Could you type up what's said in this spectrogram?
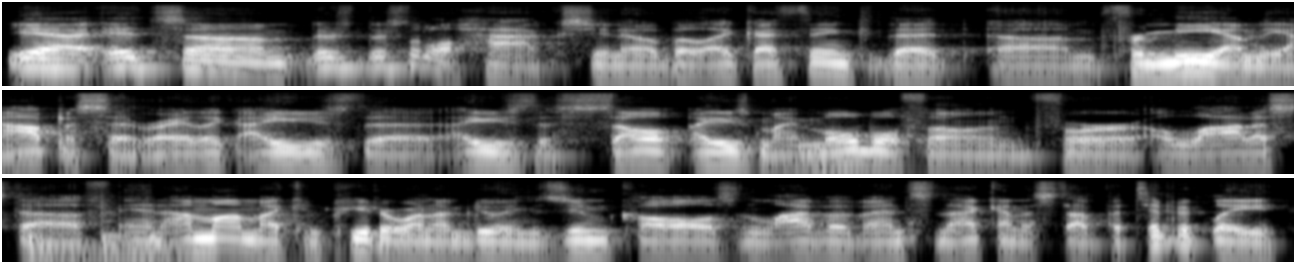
Yeah it's um there's there's little hacks you know but like i think that um for me i'm the opposite right? Like i use the i use the cell i use my mobile phone for a lot of stuff and i'm on my computer when i'm doing zoom calls and live events and that kind of stuff but typically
